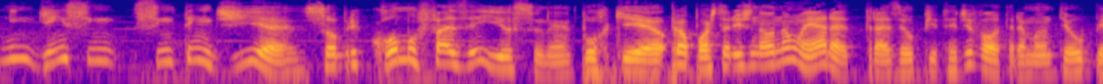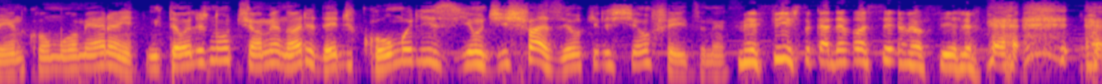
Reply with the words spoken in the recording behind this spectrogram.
ninguém se, se entendia sobre como fazer isso, né? Porque a proposta original não era trazer o Peter de volta, era manter o Ben como Homem-Aranha. Então eles não tinham a menor ideia de como eles iam desfazer o que eles tinham feito, né? Mephisto, cadê você, meu filho?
